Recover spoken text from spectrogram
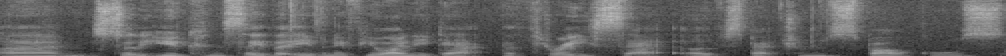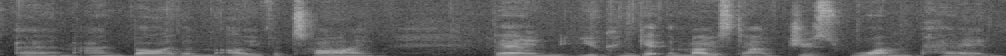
um, so that you can see that even if you only get the three set of Spectrum Sparkles um, and buy them over time, then you can get the most out of just one pen.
